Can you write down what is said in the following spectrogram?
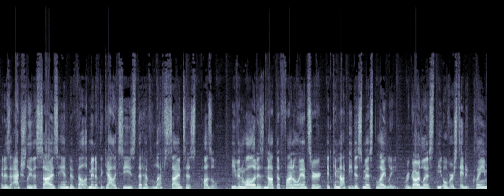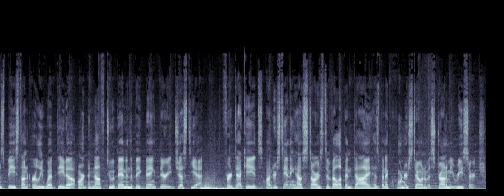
It is actually the size and development of the galaxies that have left scientists puzzled. Even while it is not the final answer, it cannot be dismissed lightly. Regardless, the overstated claims based on early Webb data aren't enough to abandon the Big Bang Theory just yet. For decades, understanding how stars develop and die has been a cornerstone of astronomy research.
